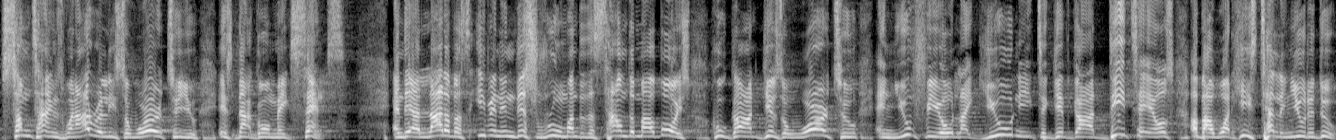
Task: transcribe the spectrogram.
sometimes when I release a word to you, it's not gonna make sense. And there are a lot of us, even in this room, under the sound of my voice, who God gives a word to, and you feel like you need to give God details about what He's telling you to do.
